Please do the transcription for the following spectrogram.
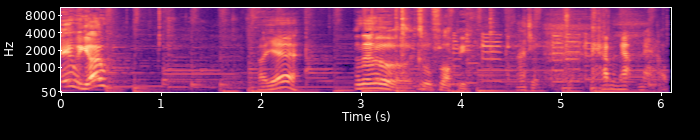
Here we go. Oh yeah. And then, oh, it's all floppy. Magic. Coming up now.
